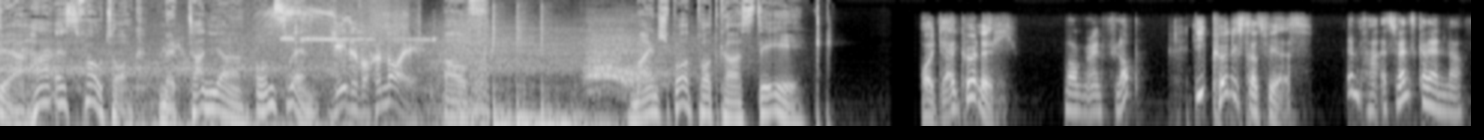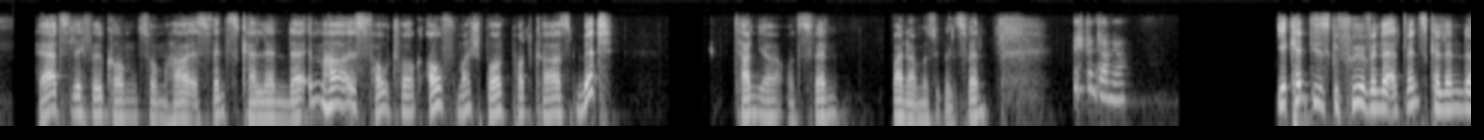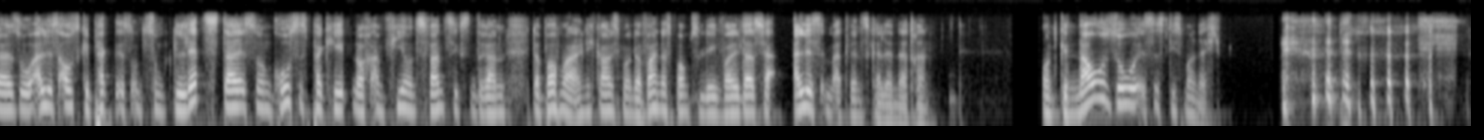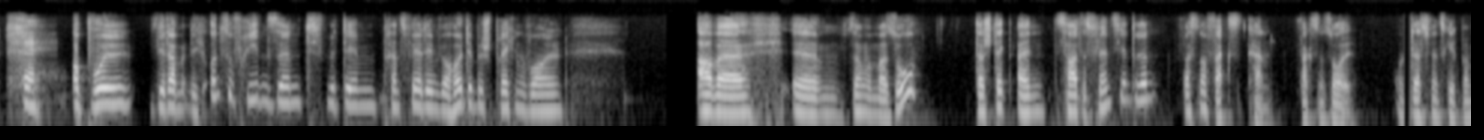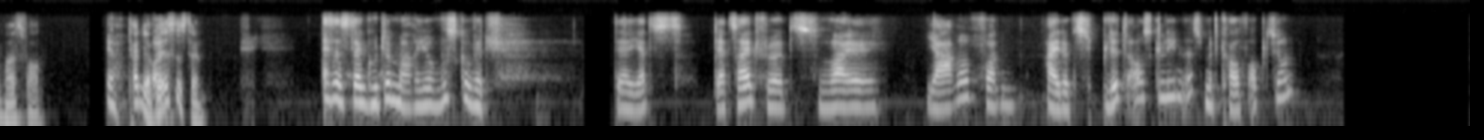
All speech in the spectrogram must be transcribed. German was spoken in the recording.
Der HSV-Talk mit Tanja und Sven. Jede Woche neu. Auf meinsportpodcast.de. Heute ein König. Morgen ein Flop Die Königstransfers. im HS-Ventskalender. Herzlich willkommen zum HS-Ventskalender im HSV-Talk auf meinsportpodcast mit Tanja und Sven. Mein Name ist übrigens Sven. Ich bin Tanja. Ihr kennt dieses Gefühl, wenn der Adventskalender so alles ausgepackt ist und zum letzter ist so ein großes Paket noch am 24. dran. Da braucht man eigentlich gar nichts mehr unter Weihnachtsbaum zu legen, weil da ist ja alles im Adventskalender drin. Und genau so ist es diesmal nicht. Obwohl wir damit nicht unzufrieden sind mit dem Transfer, den wir heute besprechen wollen. Aber ähm, sagen wir mal so, da steckt ein zartes Pflänzchen drin, was noch wachsen kann, wachsen soll. Und das, wenn es geht, beim HSV. ja. Tanja, wer ist es denn? Es ist der gute Mario Vuskovic, der jetzt derzeit für zwei Jahre von Heiduk Split ausgeliehen ist mit Kaufoption.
